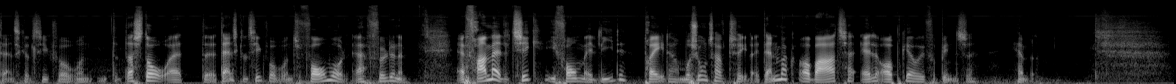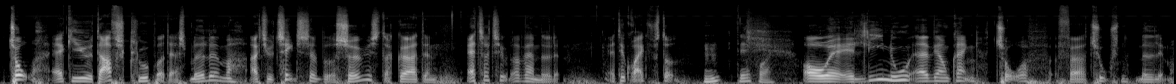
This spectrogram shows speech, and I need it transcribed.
Dansk Atletikforbund. Der står, at øh, Dansk Atletikforbunds formål er følgende. At fremme atletik i form af elite, bredde og motionsaktiviteter i Danmark, og varetage alle opgaver i forbindelse hermed. 2. At give DAFs klub og deres medlemmer aktivitetstilbud og service, der gør dem attraktivt at være medlem. Er det korrekt forstået? Mm, det er korrekt. Og øh, lige nu er vi omkring 42.000 medlemmer.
